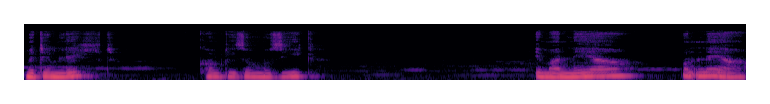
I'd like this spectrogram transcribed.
Mit dem Licht kommt diese Musik immer näher und näher.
